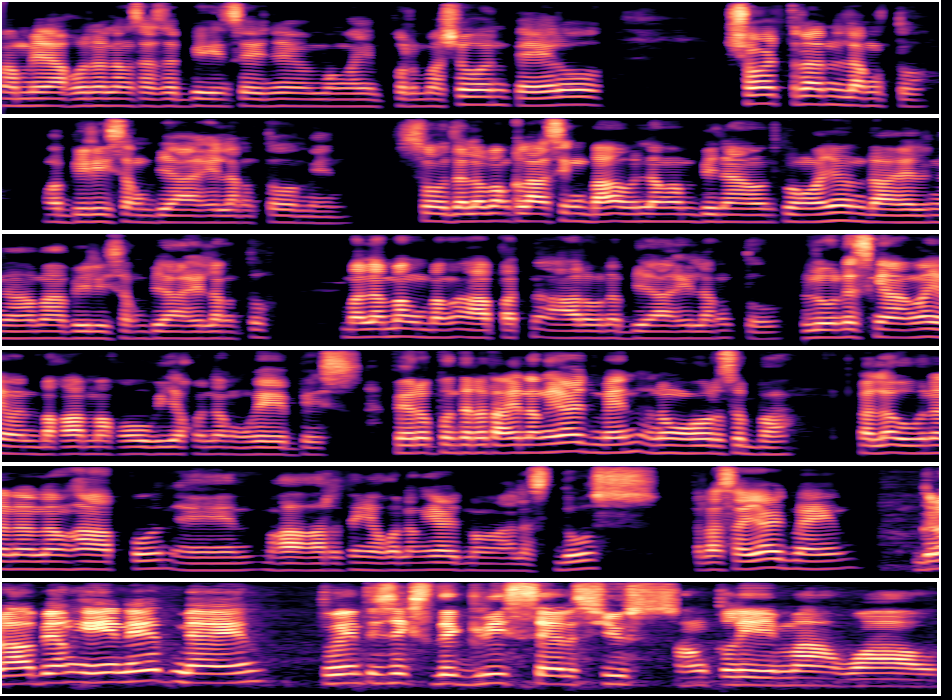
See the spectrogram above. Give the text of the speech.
Mamaya ko na lang sasabihin sa inyo yung mga impormasyon, pero short run lang to. Mabilis ang biyahe lang to, men. So, dalawang klaseng baon lang ang binahon ko ngayon dahil nga mabilis ang biyahe lang to. Malamang mga apat na araw na biyahe lang to. Lunes nga ngayon, baka makauwi ako ng Webes. Pero punta na tayo ng yard, men. Anong oras ba? Alauna na ng hapon and makakarating ako ng yard mga alas dos. Tara sa yard, man. Grabe ang init, man. 26 degrees Celsius ang klima. Wow.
